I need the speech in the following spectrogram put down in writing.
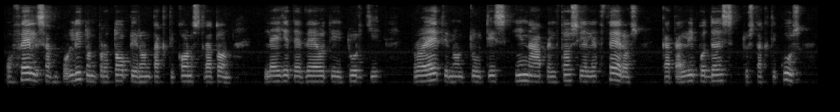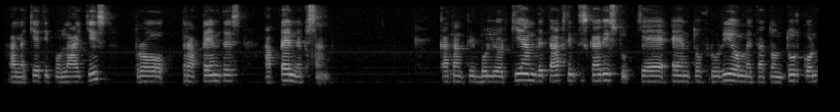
ωφέλησαν πολύ των πρωτόπυρων τακτικών στρατών. Λέγεται δε ότι οι Τούρκοι προέτεινον τούτης ή να απελθώσει ελευθέρος, καταλείποντας τους τακτικούς, αλλά και τι πολλάκις προτραπέντες απένευσαν. Κατά την πολιορκίαν δετάφθην της Καρίστου και εν το φρουρίο μετά των Τούρκων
